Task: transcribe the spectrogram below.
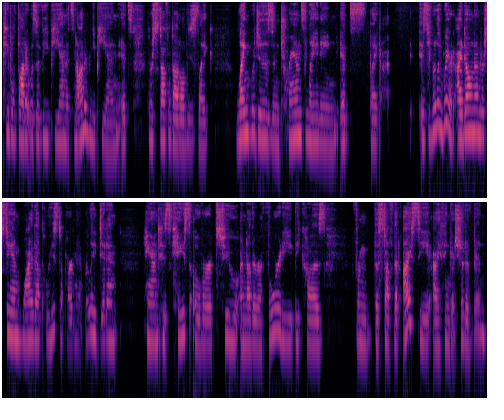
people thought it was a VPN. It's not a VPN. It's there's stuff about all these like languages and translating. It's like it's really weird. I don't understand why that police department really didn't hand his case over to another authority because from the stuff that I see, I think it should have been.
